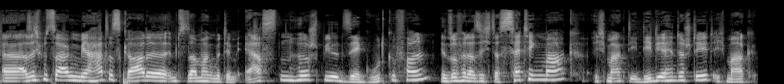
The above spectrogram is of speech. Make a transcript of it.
Äh, also ich muss sagen, mir hat es gerade im Zusammenhang mit dem ersten Hörspiel sehr gut gefallen. Insofern, dass ich das Setting mag. Ich mag die Idee, die dahinter steht. Ich mag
